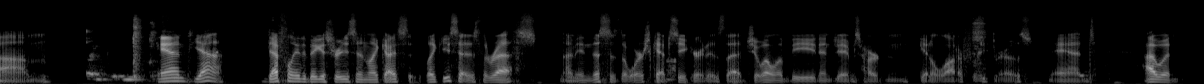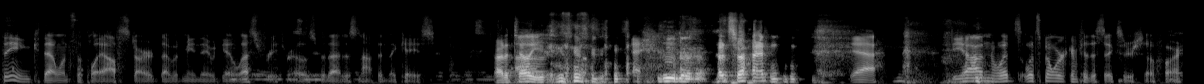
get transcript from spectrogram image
Um, and yeah, definitely the biggest reason, like I like you said, is the refs. I mean, this is the worst kept secret is that Joel Embiid and James Harden get a lot of free throws, and I would think that once the playoffs start, that would mean they would get less free throws, but that has not been the case. try to tell you. That's right. yeah, Dion, what's what's been working for the Sixers so far?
